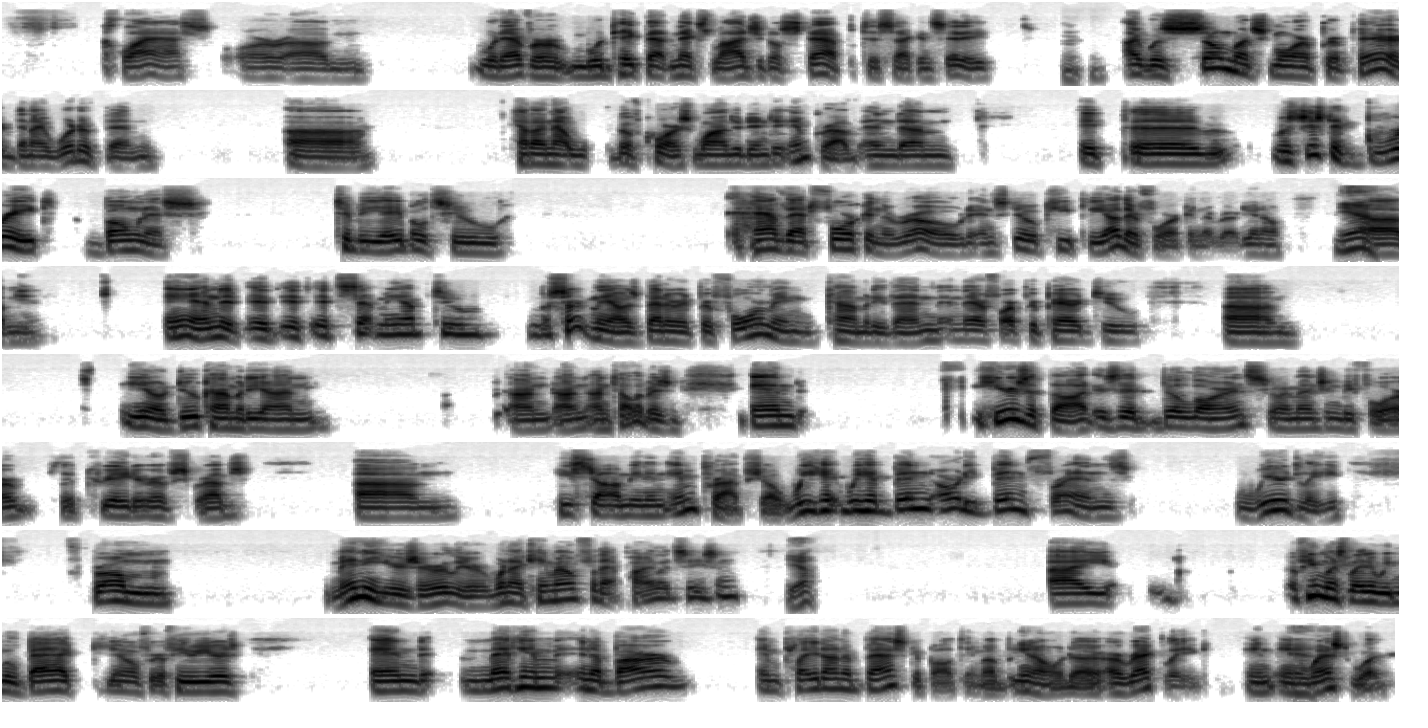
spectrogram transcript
class or um, whatever would take that next logical step to Second City, mm-hmm. I was so much more prepared than I would have been uh, had I not, of course, wandered into improv. And um, it uh, was just a great bonus to be able to have that fork in the road and still keep the other fork in the road, you know? Yeah. Um, and it, it, it, it set me up to certainly I was better at performing comedy then, and therefore prepared to, um, you know, do comedy on, on on on television. And here's a thought: is that Bill Lawrence, who I mentioned before, the creator of Scrubs, um, he saw me in an improv show. We had we had been already been friends, weirdly, from many years earlier when I came out for that pilot season. Yeah. I a few months later we moved back, you know, for a few years, and met him in a bar and played on a basketball team, you know, a, a rec league in in yeah. Westwood.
